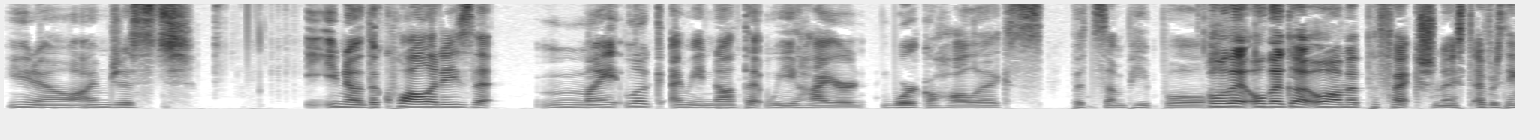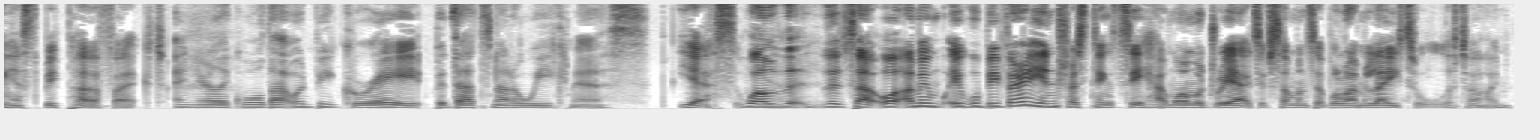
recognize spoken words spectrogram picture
you know, I'm just, you know, the qualities that might look. I mean, not that we hire workaholics but some people Or they, or they go, oh, I'm a perfectionist. Everything has to be perfect. and you're like, well, that would be great, but that's not a weakness. Yes. Well, th- there's that. Or, I mean, it would be very interesting to see how one would react if someone said, well, I'm late all the time,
